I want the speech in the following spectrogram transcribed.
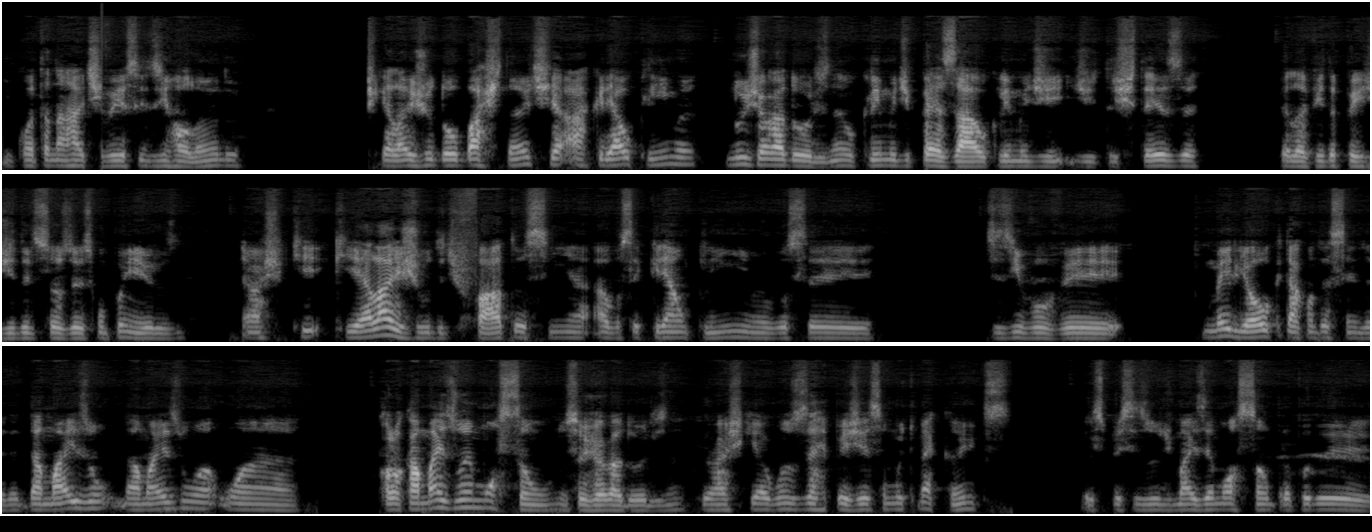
enquanto a narrativa ia se desenrolando. Acho que ela ajudou bastante a criar o clima nos jogadores, né? O clima de pesar, o clima de, de tristeza pela vida perdida de seus dois companheiros. Né? Eu acho que, que ela ajuda, de fato, assim, a, a você criar um clima, você desenvolver melhor o que está acontecendo, né? Dá mais, um, dá mais uma, uma, colocar mais uma emoção nos seus jogadores, né? Eu acho que alguns RPGs são muito mecânicos, eles precisam de mais emoção para poder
